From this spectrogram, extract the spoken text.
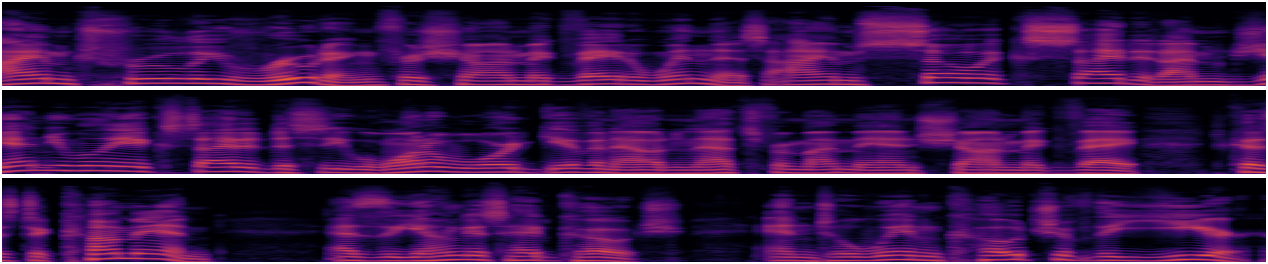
I am truly rooting for Sean McVay to win this. I am so excited. I'm genuinely excited to see one award given out, and that's for my man Sean McVay. Because to come in as the youngest head coach and to win Coach of the Year,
